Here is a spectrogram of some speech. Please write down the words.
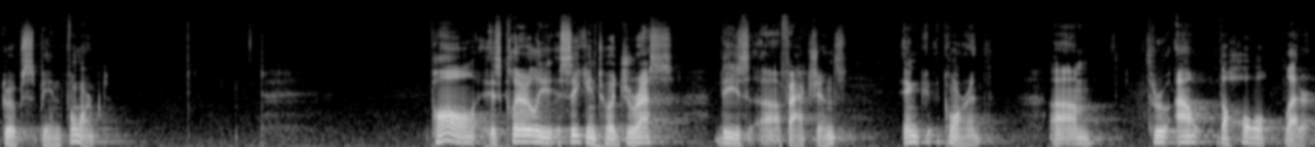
groups being formed. Paul is clearly seeking to address these uh, factions in Corinth um, throughout the whole letter.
